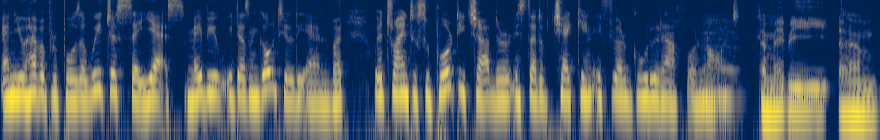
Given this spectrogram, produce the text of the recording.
and you have a proposal, we just say yes. Maybe it doesn't go till the end, but we're trying to support each other instead of checking if you are good enough or not. Mm. And maybe um,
